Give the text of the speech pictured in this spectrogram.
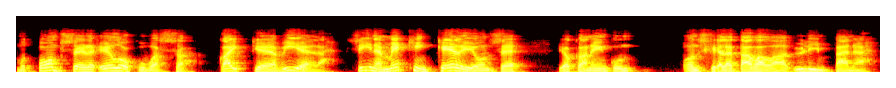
Mutta Bombshell elokuvassa kaikkea ja vielä. Siinä Mekin Kelly on se, joka niin kuin on siellä tavallaan ylimpänä,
